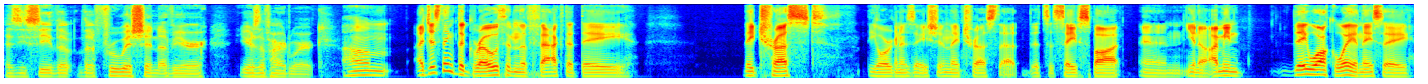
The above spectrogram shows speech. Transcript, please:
as you see the the fruition of your years of hard work? Um, I just think the growth and the fact that they they trust the organization, they trust that it's a safe spot, and you know, I mean, they walk away and they say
